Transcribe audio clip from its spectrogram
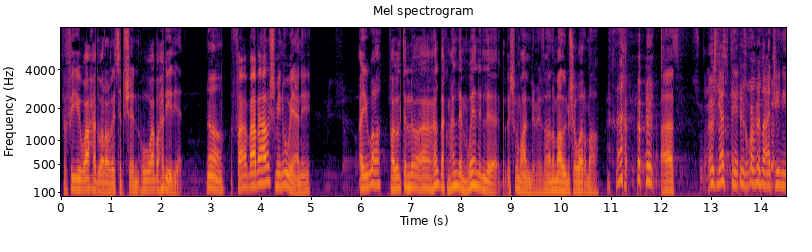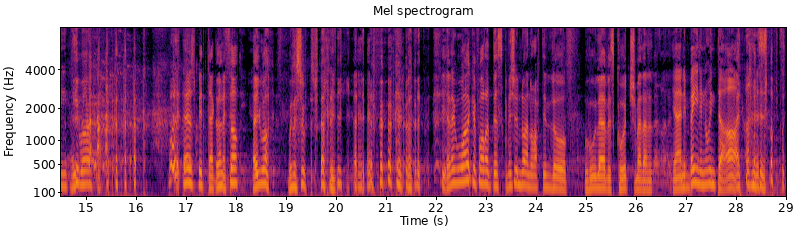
ففي واحد ورا الريسبشن هو أبو حديد يعني. آه. فما بعرفش مين هو يعني. أيوه فقلت له آه، هلا بك معلم وين اللي قال لي شو معلم؟ إذا أنا معلم شاورما اسف يا أختي ما عجيني أيوه. إيش بدك؟ أيوه. ولا شو يعني هو واقف ورا الديسك مش إنه أنا رحت له وهو لابس كوتش مثلا. يعني مبين إنه أنت آه. بالضبط.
